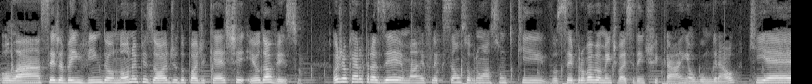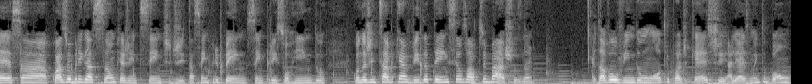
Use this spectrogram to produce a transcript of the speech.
Olá, seja bem-vindo ao nono episódio do podcast Eu do Avesso. Hoje eu quero trazer uma reflexão sobre um assunto que você provavelmente vai se identificar em algum grau, que é essa quase obrigação que a gente sente de estar sempre bem, sempre sorrindo, quando a gente sabe que a vida tem seus altos e baixos, né? Eu estava ouvindo um outro podcast, aliás, muito bom,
